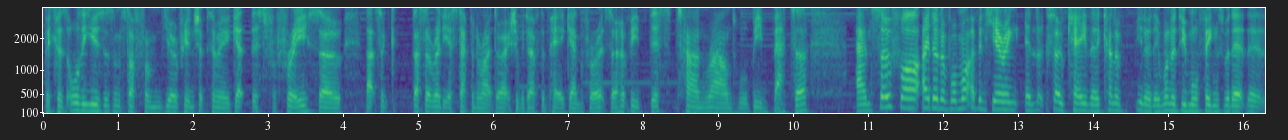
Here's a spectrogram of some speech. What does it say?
because all the users and stuff from European Ship Simulator get this for free so that's a that's already a step in the right direction. We don't have to pay again for it so hopefully this turn round will be better and so far I don't know from what I've been hearing it looks okay. They're kind of you know they want to do more things with it. They,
